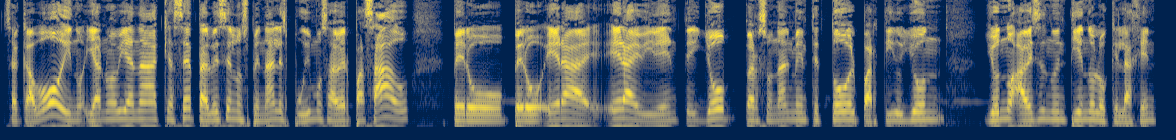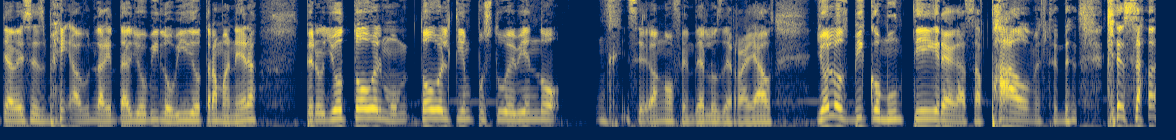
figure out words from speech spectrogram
se acabó y no, ya no había nada que hacer, tal vez en los penales pudimos haber pasado, pero, pero era, era evidente, yo personalmente todo el partido, yo yo no, a veces no entiendo lo que la gente a veces ve, yo vi, lo vi de otra manera, pero yo todo el, todo el tiempo estuve viendo, se van a ofender los de rayados, yo los vi como un tigre agazapado, ¿me entiendes? Que estaba,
